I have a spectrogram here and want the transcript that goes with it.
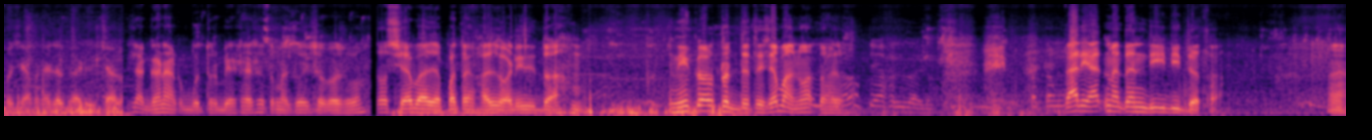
પછી આપણે લગાડ્યું ચાલો. એટલે ઘણા કબૂતર બેઠા છે, તમે જોઈ શકો છો. તો શેબાજે પતંગ હલવાડી દીધો આમ. નીકળતો જ નથી શેબા નહોતો હલ. તારી હાથમાં તને દી દીધો તો. હા.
